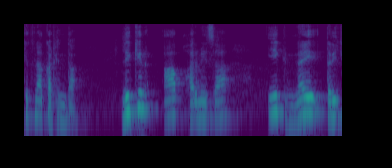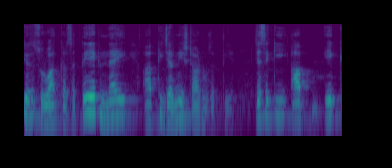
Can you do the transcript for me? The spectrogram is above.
कितना कठिन था, लेकिन आप हमेशा एक नए तरीके से शुरुआत कर सकते हैं, एक नई आपकी जर्नी स्टार्ट हो सकती है। जैसे कि आप एक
